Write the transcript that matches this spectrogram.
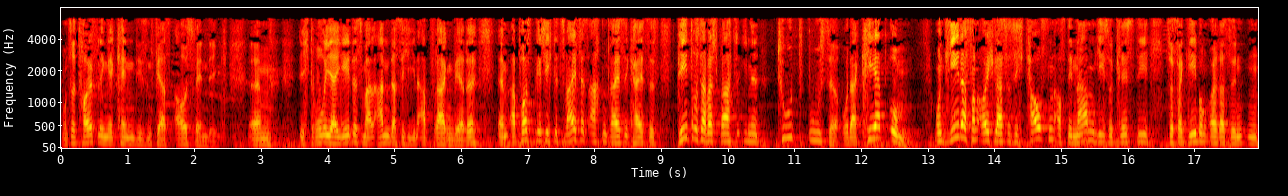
Unsere Täuflinge kennen diesen Vers auswendig. Ähm, ich drohe ja jedes Mal an, dass ich ihn abfragen werde. Ähm, Apostelgeschichte 2, Vers 38 heißt es, Petrus aber sprach zu ihnen, tut Buße oder kehrt um und jeder von euch lasse sich taufen auf den Namen Jesu Christi zur Vergebung eurer Sünden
